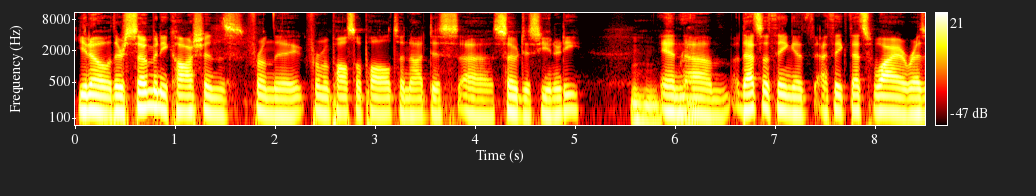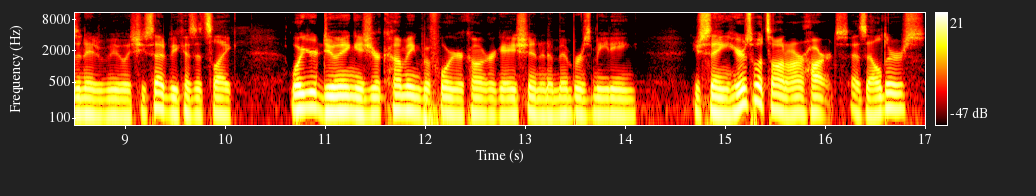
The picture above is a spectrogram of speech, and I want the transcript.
you know there's so many cautions from the from Apostle Paul to not dis uh, sow disunity, Mm-hmm. and um, that's the thing. is- I think that's why I resonated with me what she said because it's like what you're doing is you're coming before your congregation in a members meeting. You're saying, "Here's what's on our hearts as elders,"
